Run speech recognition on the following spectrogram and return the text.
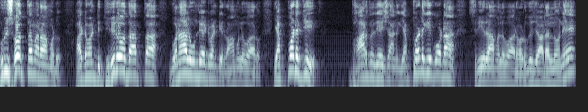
పురుషోత్తమ రాముడు అటువంటి ధీరోదాత్త గుణాలు ఉండేటువంటి రాముల వారు ఎప్పటికీ భారతదేశానికి ఎప్పటికీ కూడా శ్రీరాముల వారు అడుగుజాడల్లోనే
